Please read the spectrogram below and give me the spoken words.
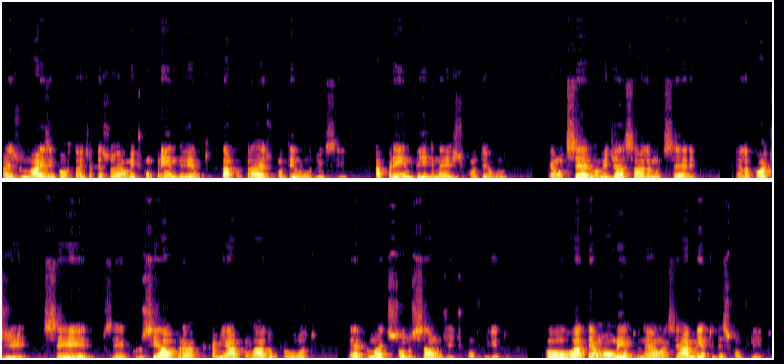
mas o mais importante é a pessoa realmente compreender o que está por trás, o conteúdo em si, apreender, né, este conteúdo. É muito sério, uma mediação ela é muito séria, ela pode ser, ser crucial para caminhar para um lado ou para o outro, né, para uma dissolução de, de conflito, ou até um aumento, né, um acirramento desse conflito.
